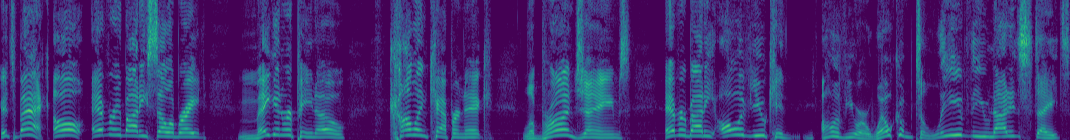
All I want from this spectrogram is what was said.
It's back. Oh, everybody celebrate Megan Rapinoe Colin Kaepernick, LeBron James, everybody, all of you can, all of you are welcome to leave the United States,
